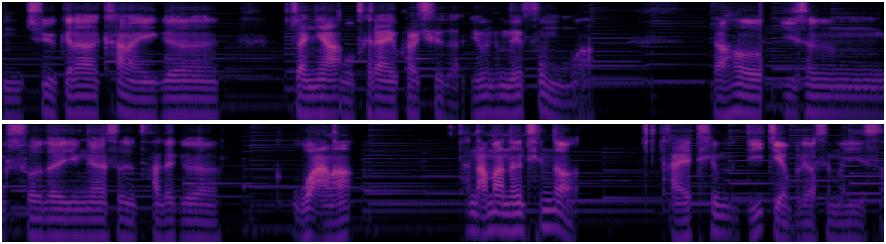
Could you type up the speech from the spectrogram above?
嗯，去给他看了一个专家，我陪他一块去的，因为他没父母嘛。然后医生说的应该是他这个晚了，他哪怕能听到，他也听理解不了什么意思。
